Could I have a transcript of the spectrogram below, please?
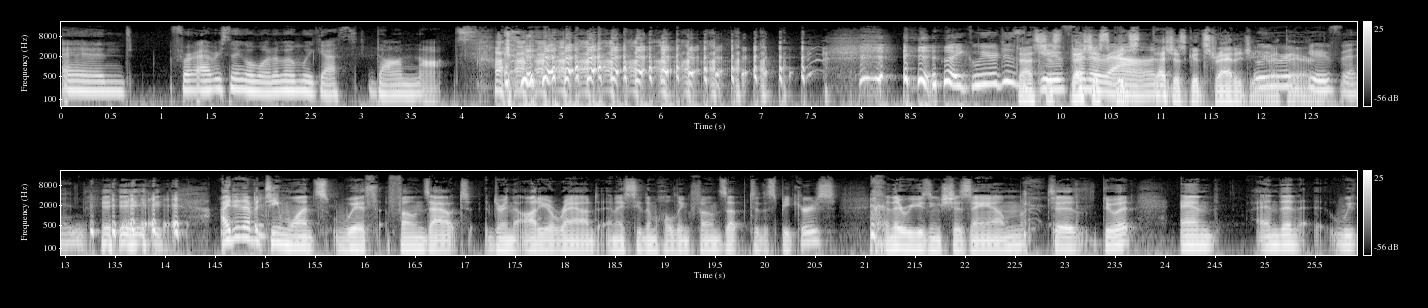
and for every single one of them, we guessed Don Knotts. like we were just That's goofing just that's just around. good. That's just good strategy we right were there. goofing. I did have a team once with phones out during the audio round, and I see them holding phones up to the speakers, and they were using Shazam to do it, and and then we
